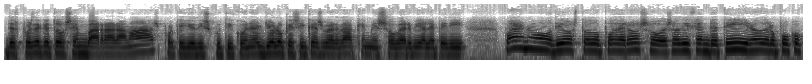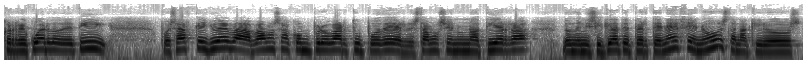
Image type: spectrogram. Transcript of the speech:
después de que todo se embarrara más, porque yo discutí con él, yo lo que sí que es verdad que mi soberbia le pedí, bueno, Dios Todopoderoso, eso dicen de ti, ¿no? De lo poco que recuerdo de ti, pues haz que llueva, vamos a comprobar tu poder. Estamos en una tierra donde ni siquiera te pertenece, ¿no? Están aquí los,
